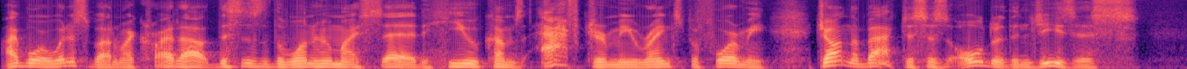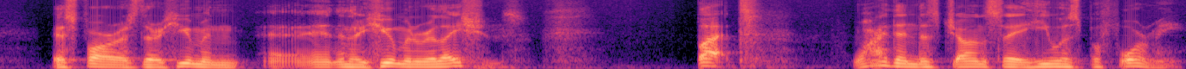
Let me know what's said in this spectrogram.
I bore witness about him. I cried out, This is the one whom I said, He who comes after me ranks before me. John the Baptist is older than Jesus, as far as their human eh, and their human relations. But why then does John say he was before me?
